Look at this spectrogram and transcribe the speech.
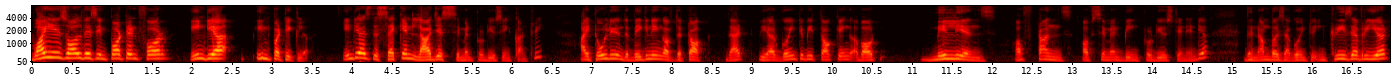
Why is all this important for India in particular India is the second largest cement producing country. I told you in the beginning of the talk that we are going to be talking about millions of tons of cement being produced in India. The numbers are going to increase every year.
